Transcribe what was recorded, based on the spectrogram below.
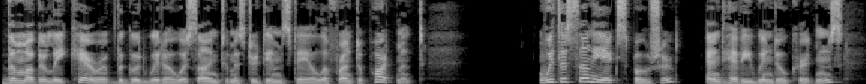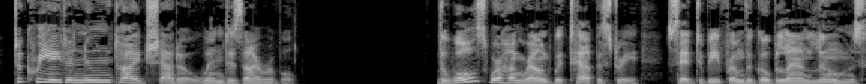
The motherly care of the good widow assigned to Mr. Dimmesdale a front apartment, with a sunny exposure and heavy window curtains to create a noontide shadow when desirable. The walls were hung round with tapestry, said to be from the Gobelin looms,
